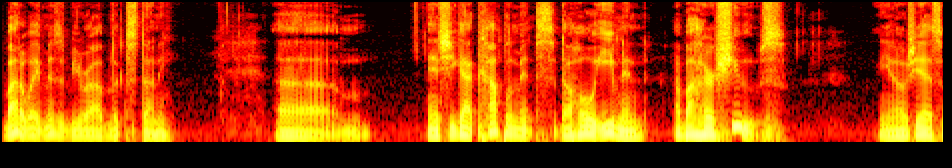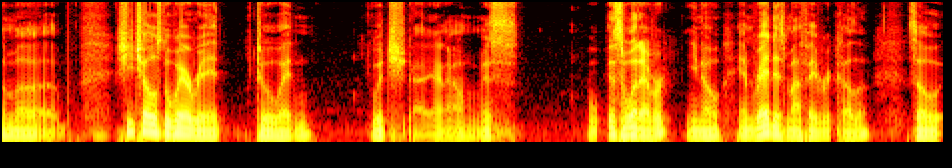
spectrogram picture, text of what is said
by the way, Mrs. B. Rob looked stunning. Um, and she got compliments the whole evening about her shoes. You know, she had some, uh, she chose to wear red to a wedding, which, I, you know, it's, it's whatever, you know, and red is my favorite color. So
